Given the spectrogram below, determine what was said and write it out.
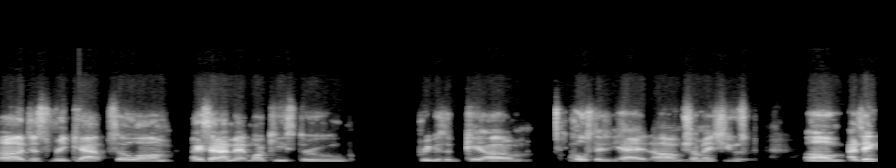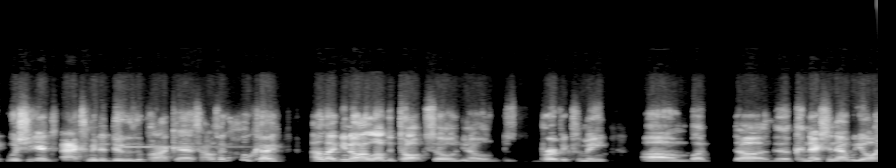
uh, just recap. So, um, like I said, I met Marquise through previous um, host that he had, um, Mhm. Charmaine was. Um, I think when she asked me to do the podcast, I was like, okay. I was like, you know, I love to talk, so you know, perfect for me. Um, but the the connection that we all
